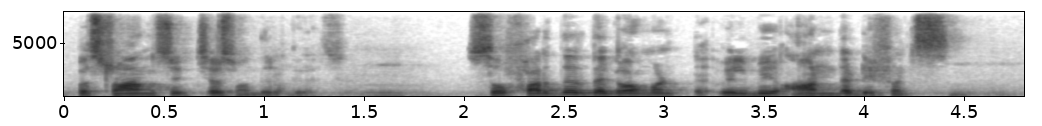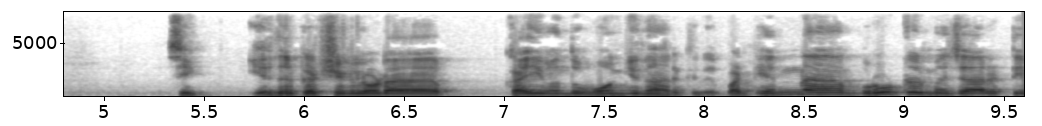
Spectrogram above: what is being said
இப்போ ஸ்ட்ராங் ஸ்ட்ரிக்சர்ஸ் வந்திருக்கு. So further the government will be on the defence see எதிர்கட்சிகளோட கை வந்து ஓங்கி தான் இருக்குது. பட் என்ன ப்ரூட்டல் மெஜாரிட்டி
